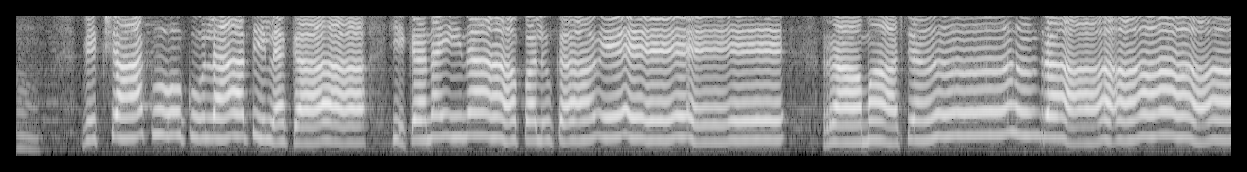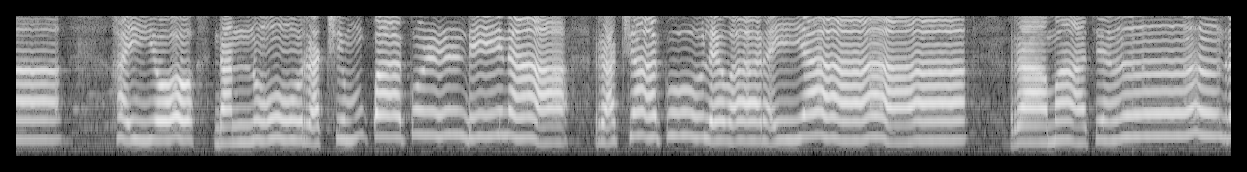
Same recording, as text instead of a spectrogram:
ఉమ్. విక్షాకు కులా తిలక ఇకనైనా పలుకవే. రామచంద్ర. అయ్యో నన్ను రక్షింపకుండినా రక్షకులెవరయ్యా? రామచంద్ర.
